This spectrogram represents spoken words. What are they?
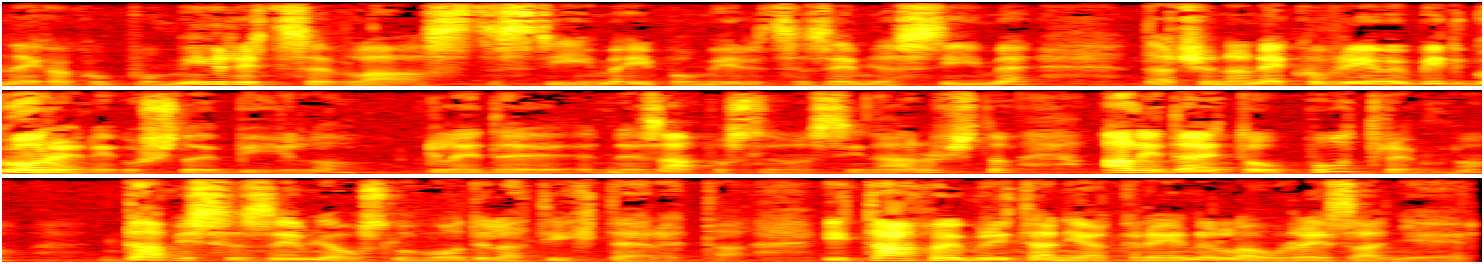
nekako pomiriti se vlast s time i pomiriti se zemlja s time da će na neko vrijeme biti gore nego što je bilo, glede nezaposlenosti naročito, ali da je to potrebno da bi se zemlja oslobodila tih tereta. I tako je Britanija krenula u rezanje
